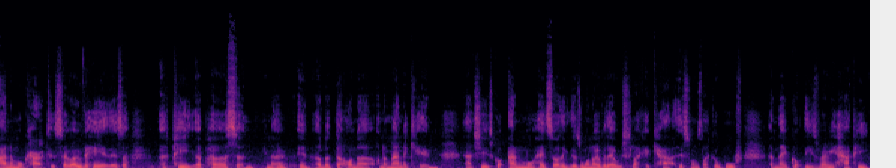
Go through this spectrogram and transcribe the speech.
animal characters. So over here, there's a a, pe- a person, you know, in, on a on a on a mannequin. Actually, it's got animal heads. So I think there's one over there which is like a cat. This one's like a wolf, and they've got these very happy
